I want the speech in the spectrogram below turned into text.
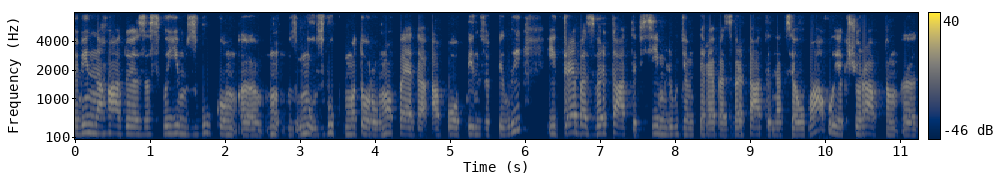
Він нагадує за своїм звуком е, звук мотору мопеда або бензопіли, і треба звертати всім людям. Треба звертати на це увагу. Якщо раптом е,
